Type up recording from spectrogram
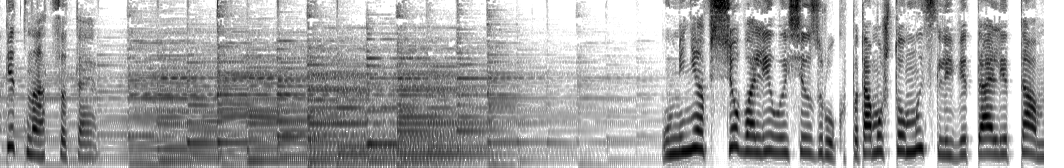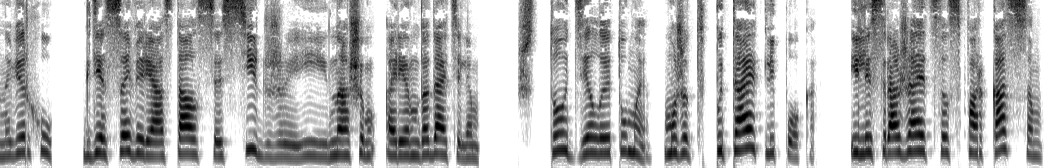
15 У меня все валилось из рук, потому что мысли витали там, наверху, где Севери остался с Сиджи и нашим арендодателем. Что делает Уме? Может, пытает ли Пока? Или сражается с Фаркассом?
